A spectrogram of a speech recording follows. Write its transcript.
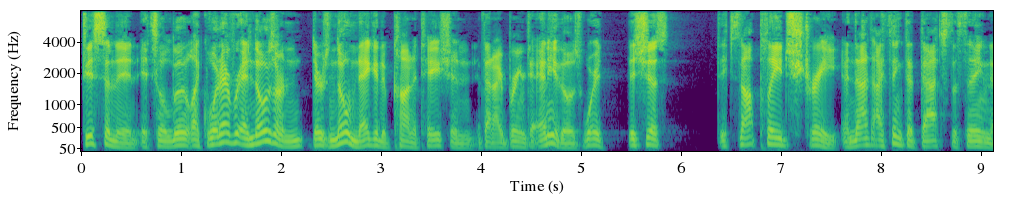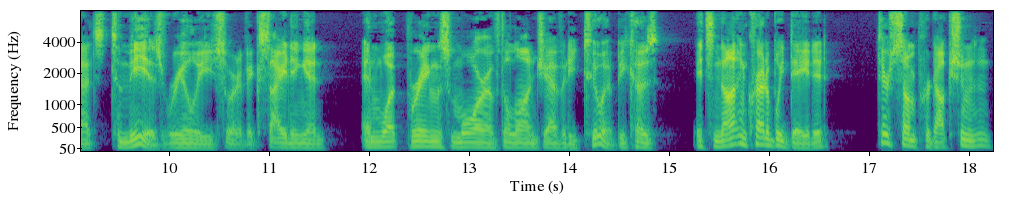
dissonant, it's a little like whatever. And those are there's no negative connotation that I bring to any of those. words. it's just it's not played straight, and that I think that that's the thing that's to me is really sort of exciting and and what brings more of the longevity to it because it's not incredibly dated. There's some production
